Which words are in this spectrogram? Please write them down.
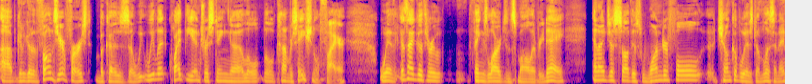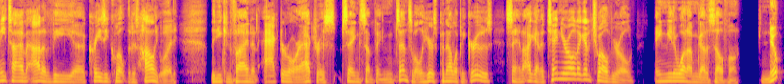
I'm going to go to the phones here first because uh, we, we lit quite the interesting uh, little, little conversational fire with, as I go through things large and small every day. And I just saw this wonderful chunk of wisdom. Listen, anytime out of the uh, crazy quilt that is Hollywood, that you can find an actor or actress saying something sensible. Here's Penelope Cruz saying, I got a 10 year old, I got a 12 year old. Ain't neither one of them got a cell phone. Nope.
